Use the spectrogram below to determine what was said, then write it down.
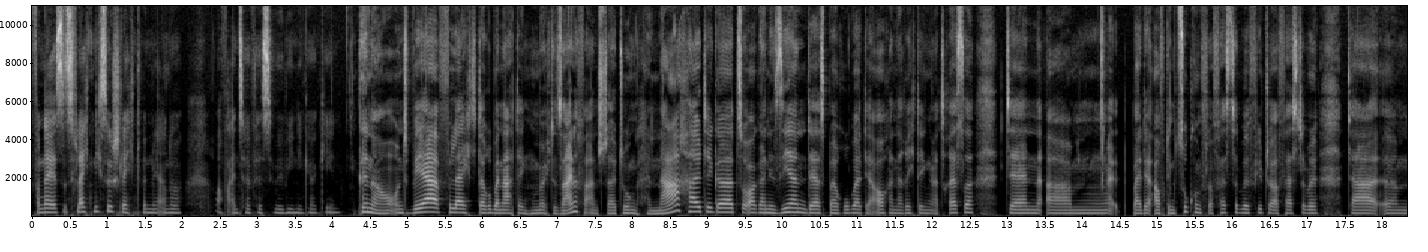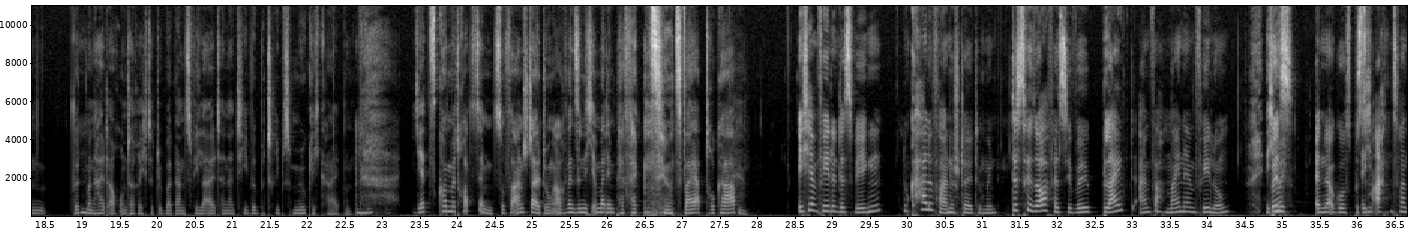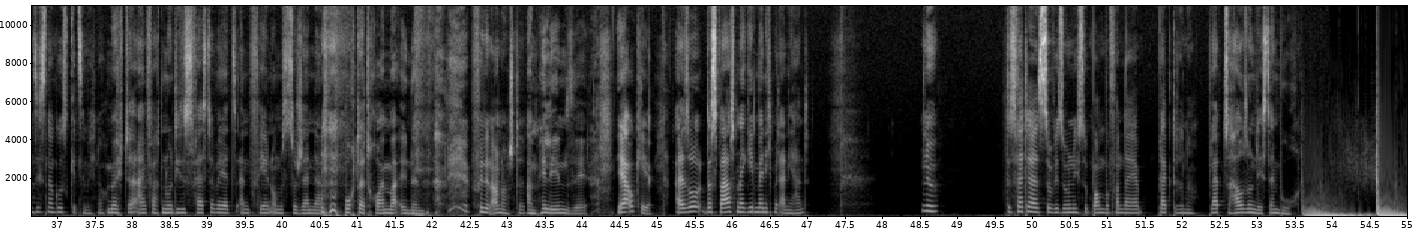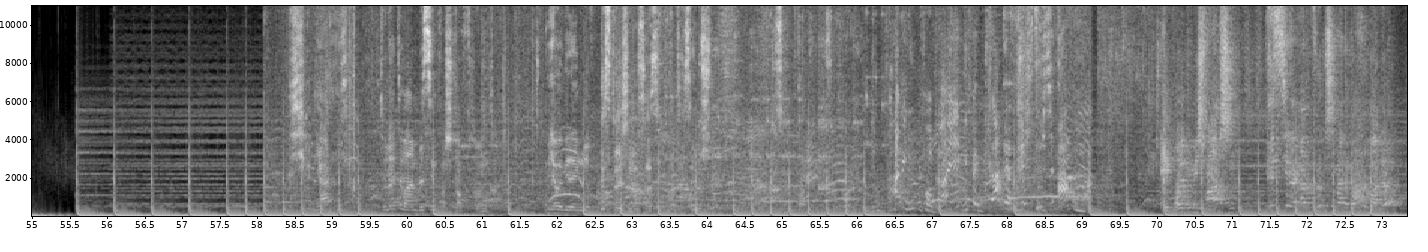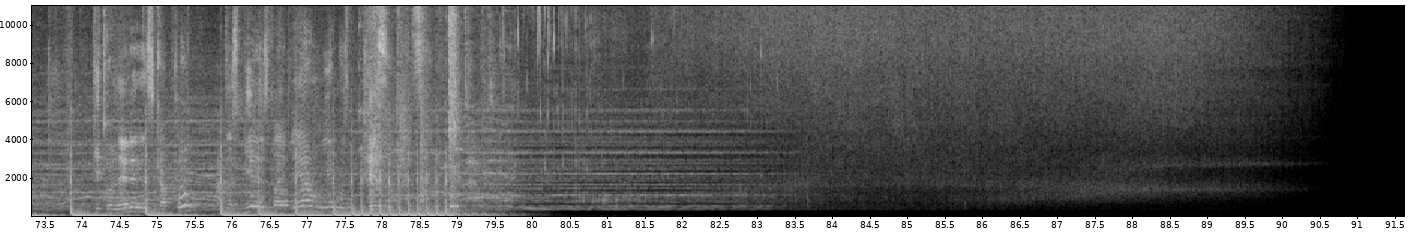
Von daher ist es vielleicht nicht so schlecht, wenn wir alle auf ein, zwei Festival weniger gehen. Genau. Und wer vielleicht darüber nachdenken möchte, seine Veranstaltung nachhaltiger zu organisieren, der ist bei Robert ja auch an der richtigen Adresse. Denn ähm, bei der, auf dem Zukunft of Festival, Future of Festival, da ähm, wird mhm. man halt auch unterrichtet über ganz viele alternative Betriebsmöglichkeiten. Mhm. Jetzt kommen wir trotzdem zur Veranstaltung, auch wenn sie nicht immer den perfekten CO2-Abdruck haben. Ich empfehle deswegen lokale Veranstaltungen. Das Tresorfestival bleibt einfach meine Empfehlung. Ich bis Ende August. Bis Ich- zum 28. August geht es nämlich noch. möchte einfach nur dieses Festival jetzt empfehlen, um es zu gendern. Bucht der TräumerInnen Findet auch noch statt. am Helenensee. Ja, okay. Also, das war's. Mehr geben wir nicht mit an die Hand. Nö. Das Wetter ist sowieso nicht so Bombe, von daher bleib drinnen. Bleib zu Hause und lest dein Buch. Ja, die Toilette war ein bisschen verstopft und mich aber wieder in den Griff. Ist gleich das heißt, ich hatte es eh schön. Vor drei Ecken fängt gerade erst richtig an. Ey, wollt ihr mich verarschen? Pisst ihr da gerade wirklich in meine Badewanne? Die Toilette ist kaputt, das Bier ist bald leer.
